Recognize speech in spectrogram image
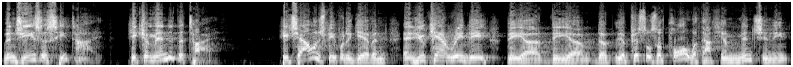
Then Jesus, he tithed. He commended the tithe. He challenged people to give, and, and you can't read the, the, uh, the, uh, the, the, epistles of Paul without him mentioning,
